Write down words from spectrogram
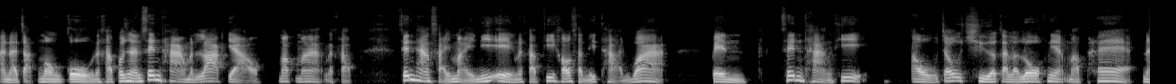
อาณาจักรมองโกนะครับเพราะฉะนั้นเส้นทางมันลากยาวมากๆนะครับเส้นทางสายไหมนี้เองนะครับที่เขาสันนิษฐานว่าเป็นเส้นทางที่ เอาเจ้าเชื้อกาฬโรคเนี่ยมาแพร่ใน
